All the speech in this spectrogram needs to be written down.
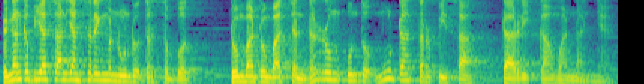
Dengan kebiasaan yang sering menunduk tersebut, domba-domba cenderung untuk mudah terpisah dari kawanannya.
